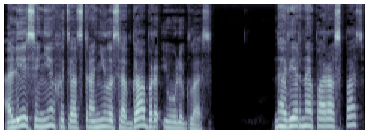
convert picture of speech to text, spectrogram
Олеся нехотя отстранилась от Габбара и улеглась. «Наверное, пора спать?»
